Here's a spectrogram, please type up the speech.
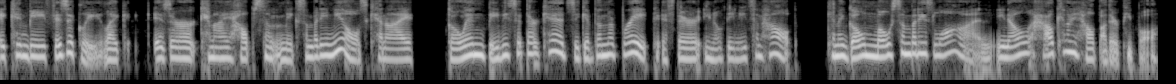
It can be physically, like is there, can I help some, make somebody meals? Can I go and babysit their kids to give them a break if they're, you know, if they need some help? Can I go mow somebody's lawn? You know, how can I help other people?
